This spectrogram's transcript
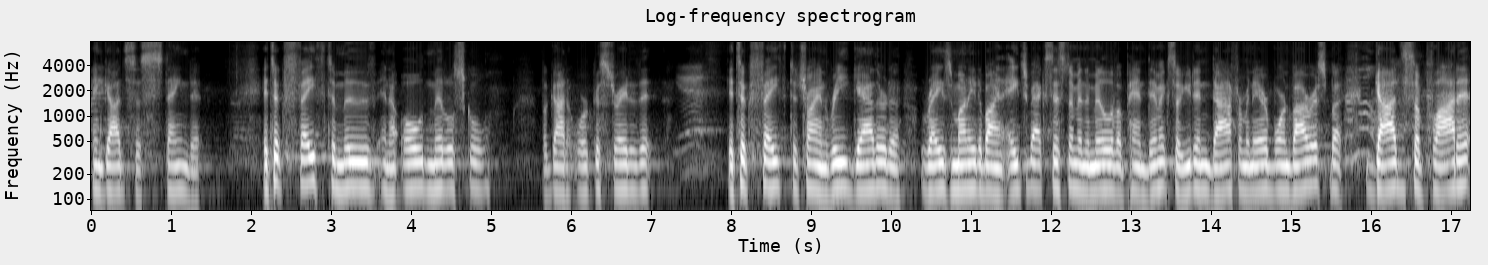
and God sustained it. It took faith to move in an old middle school, but God orchestrated it it took faith to try and regather to raise money to buy an HVAC system in the middle of a pandemic so you didn't die from an airborne virus, but God supplied it.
